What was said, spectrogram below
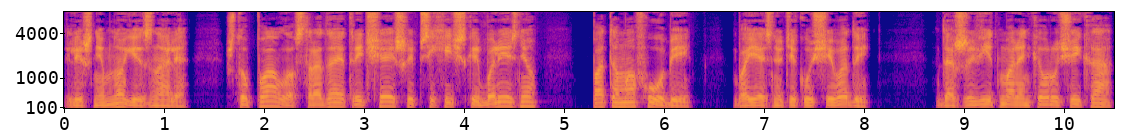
Лишь немногие знали, что Павлов страдает редчайшей психической болезнью патомофобией, боязнью текущей воды. Даже вид маленького ручейка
